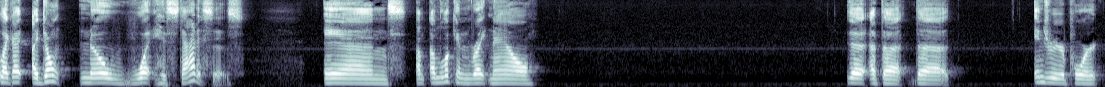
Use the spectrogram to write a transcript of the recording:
Like, I, I don't know what his status is. And I'm, I'm looking right now the at the the injury report.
